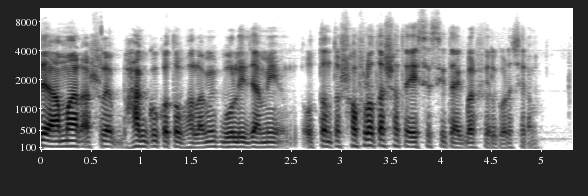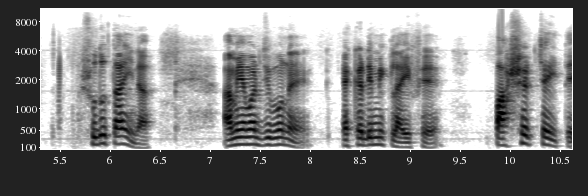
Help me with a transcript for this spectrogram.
যে আমার আসলে ভাগ্য কত ভালো। আমি বলি যে আমি অত্যন্ত সফলতার সাথে এসএসসিতে একবার ফেল করেছিলাম। শুধু তাই না, আমি আমার জীবনে একাডেমিক লাইফে পাশের চাইতে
